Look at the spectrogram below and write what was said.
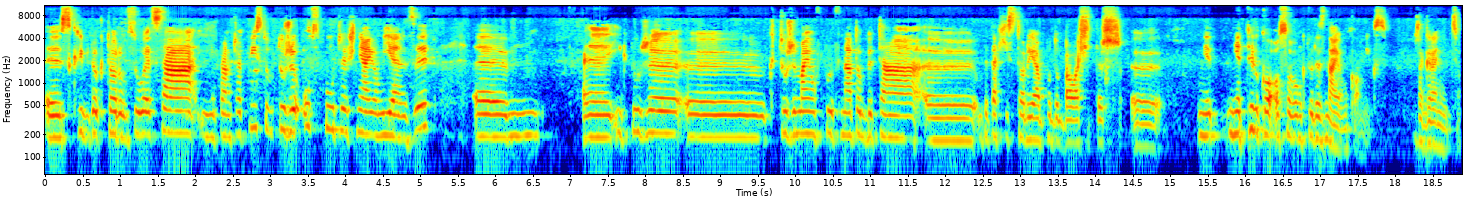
e, script doktorów z USA i panczapistów, którzy uwspółcześniają język i którzy, którzy mają wpływ na to, by ta, by ta historia podobała się też nie, nie tylko osobom, które znają komiks za granicą.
